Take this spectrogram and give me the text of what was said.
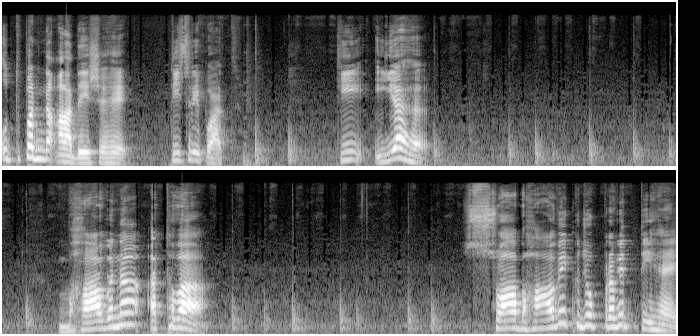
उत्पन्न आदेश है। तीसरी बात कि यह भावना अथवा स्वाभाविक जो प्रवृत्ति है,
